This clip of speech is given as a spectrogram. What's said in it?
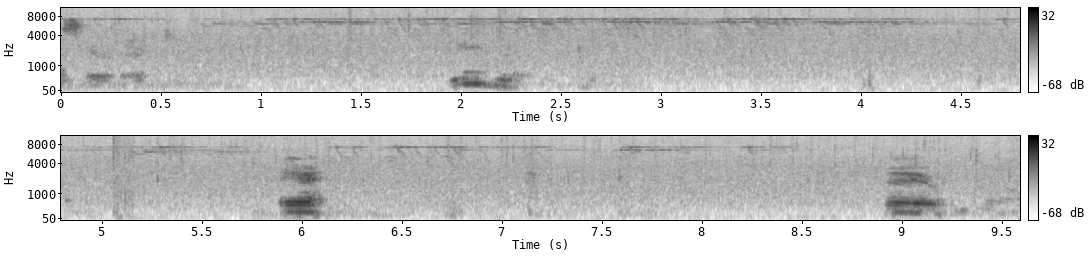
I see Yeah. There we go.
